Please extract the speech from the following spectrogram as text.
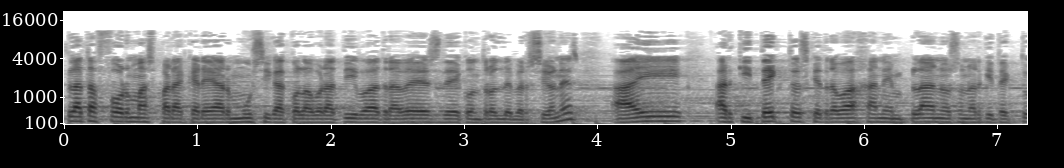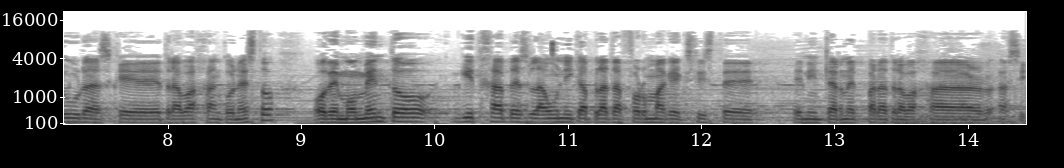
plataformas para crear música colaborativa a través de control de versiones, hay arquitectos arquitectos que trabajan en planos o en arquitecturas que trabajan con esto? ¿O de momento GitHub es la única plataforma que existe en Internet para trabajar así?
